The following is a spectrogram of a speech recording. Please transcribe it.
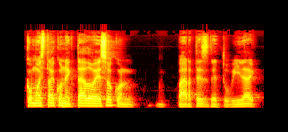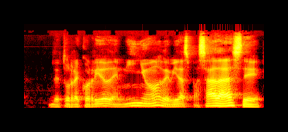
cómo está conectado eso con partes de tu vida, de tu recorrido de niño, de vidas pasadas, de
